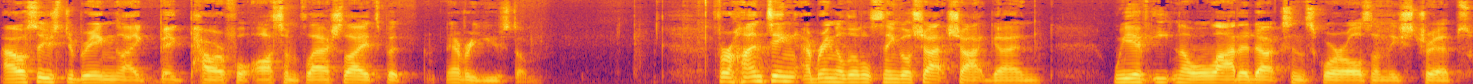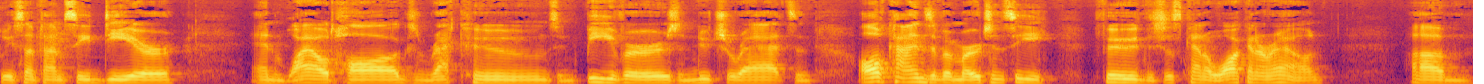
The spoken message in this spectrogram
I also used to bring like big, powerful, awesome flashlights, but never used them. For hunting, I bring a little single shot shotgun. We have eaten a lot of ducks and squirrels on these trips. We sometimes see deer and wild hogs and raccoons and beavers and nutria rats and all kinds of emergency food that's just kind of walking around. Um,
